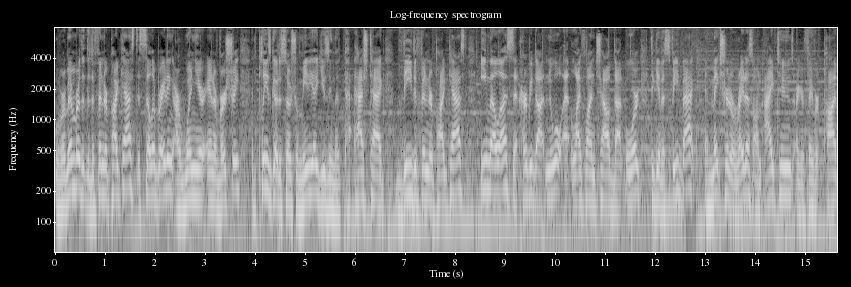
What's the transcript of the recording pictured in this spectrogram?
Well, remember that the Defender podcast is celebrating our one year anniversary, and please go to social media using the hashtag The Defender Podcast. Email us at herbie.newell at lifelinechild.org to give us feedback, and make sure to rate us on iTunes or your favorite pod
